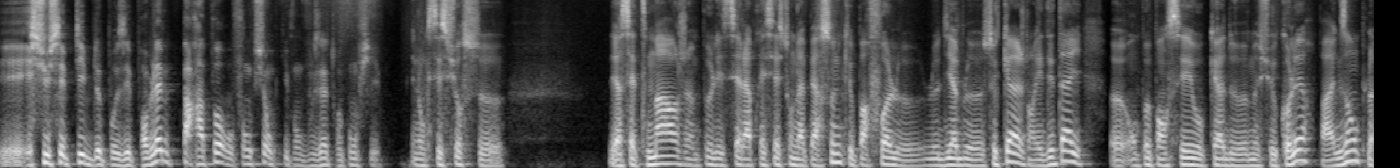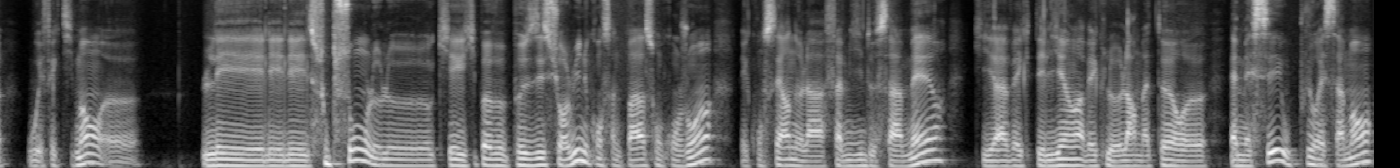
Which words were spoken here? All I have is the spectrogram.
et susceptibles de poser problème par rapport aux fonctions qui vont vous être confiées. Et donc c'est sur ce, cette marge un peu laissée à l'appréciation de la personne que parfois le, diable se cache dans les détails. Euh, on peut penser au cas de M. Kohler, par exemple, où effectivement euh, les, soupçons qui, peuvent peser sur lui ne concernent pas son conjoint, mais concernent la famille de sa mère, qui a avec des liens avec l'armateur euh, MSC, ou plus récemment,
